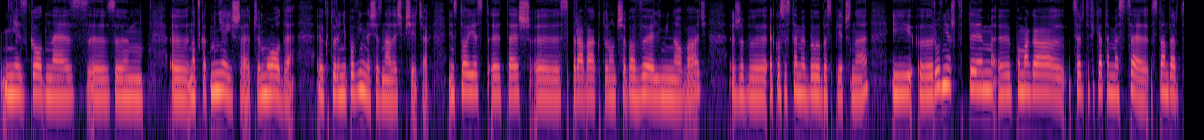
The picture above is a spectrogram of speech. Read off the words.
nie niezgodne z, z y, na przykład mniejsze czy młode, y, które nie powinny się znaleźć w sieciach. Więc to jest y, też sprawa, którą trzeba wyeliminować, żeby ekosystemy były bezpieczne i również w tym pomaga certyfikat MSC. Standard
